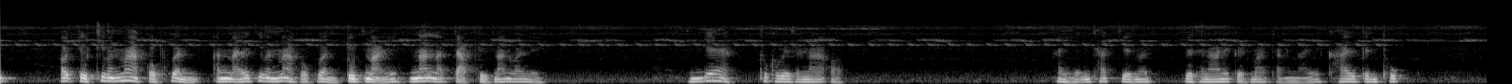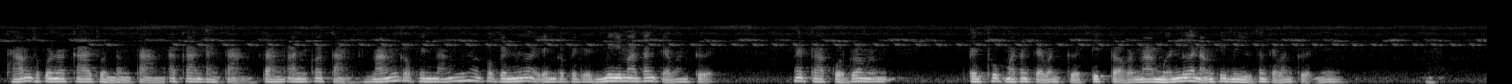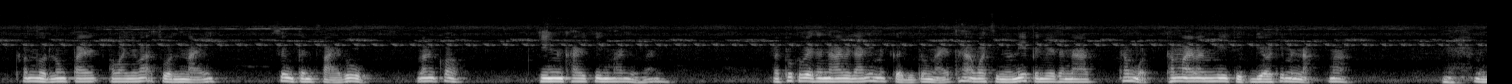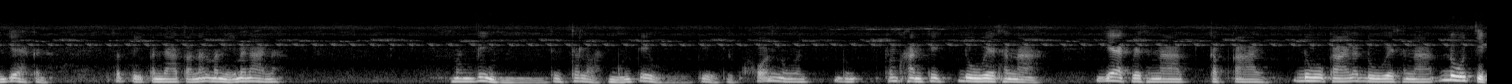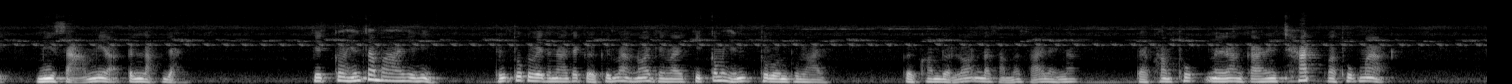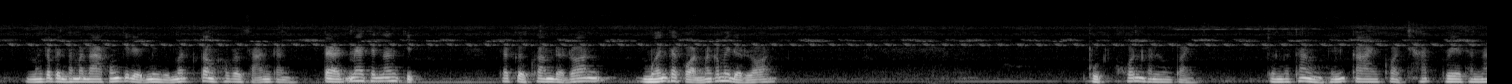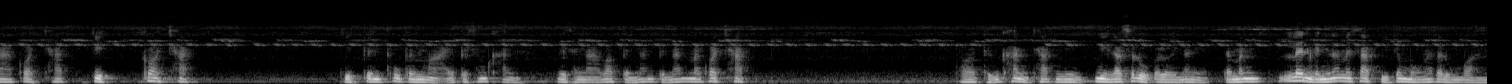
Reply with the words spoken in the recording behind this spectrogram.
เอาจุดที่มันมากกว่าเพื่อน อันไหนที่มันมากกว่าเพื่อน จุดไหนนั่นแหละจับจุดนั้นไว้เลย แยกทุกขเวทนาออก ให้เห็นชัดเจนว่าเวทนานี้เกิดมาจากไหน ใครเป็นทุกข์ ถามสกุลกายส่วนต่างๆ อาการต่างๆ ต่างอันก็ต่าง หนังก็เป็นหนังเนื้อก็เป็นเนื้อเอ็นก็เป็นเอ็นมีมาตั้งแต่วันเกิด ไม่ปรากฏว่ามันเป็นทุกข์มาตั้งแต่วันเกิด ติดต่อกันมาเหมือนเนื้อหนังที่มีอยู่ตั้งแต่วันเกิดนี้กำหนดลงไปอวัยวะส่วนไหน ซึ่งเป็นฝ่ายรูป มันก็จริงใครจริงมันอยู่นั่นทุกขเวทนาเวลานี้มันเกิดอยู่ตรงไหน ถ้าว่าสิ่งเหล่านี้เป็นเวทนาทั้งหมดทำไมมันมีจุดเดียวที่มันหนักมาก มันแยกกัน สติปัญญาตอนนั้นมันหนีไม่ได้นะ มันวิ่งตลอดหมุนติ้วติ้วติ้วค้นลงมันสำคัญที่ดูเวทนา แยกเวทนากับกาย ดูกายแล้วดูเวทนา ดูจิตมีสามเนี่ย เป็นหลักใหญ่ จิตก็เห็นสบายอยู่นี่ ถึงทุกเวทนาจะเกิดขึ้นมากน้อยเพียงไรจิตก็ไม่เห็นทุรนทุราย เกิดความเดือดร้อนระสำระสายอะไรนะแต่ความทุกข์ในร่างกายนี่ชัดว่าทุกข์มาก มันก็เป็นธรรมดาของกิเลสมีอยู่มันต้องเข้าประสานกัน แต่แม้เช่นนั้นจิตจะเกิดความเดือดร้อน เหมือนแต่ก่อนมันก็ไม่เดือดร้อนผุดค้นกันลงไป จนกระทั่งเห็นกายก็ชัด เวทนาก็ชัด จิตก็ชัด จิตเป็นผู้เป็นหมายไปสำคัญ เวทนาว่าเป็นนั่นเป็นนั้นมันก็ชัด พอถึงขั้นชัดนี่นี่เราสรุปเลยนั่นนี่แต่มันเล่นกันอยู่นั้นไม่ทราบกี่ชั่วโมงนะตะลุมบอล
